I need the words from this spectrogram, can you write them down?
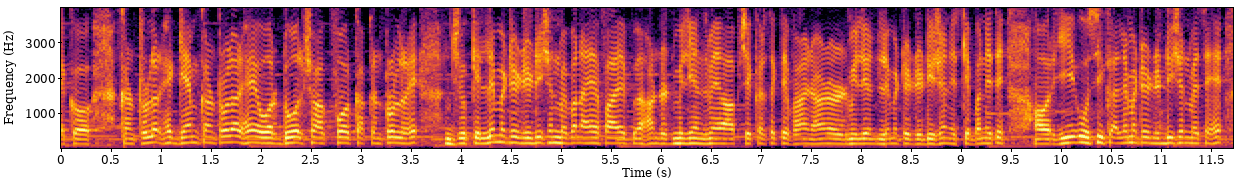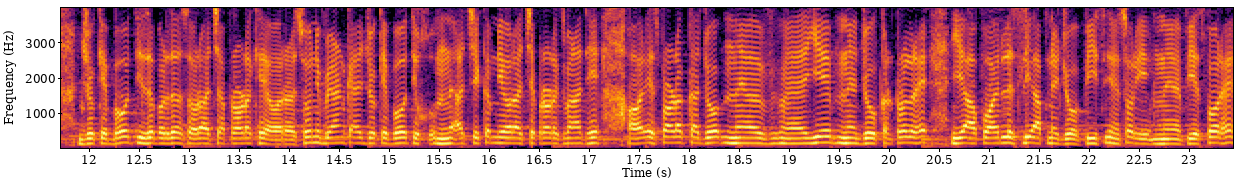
एक कंट्रोलर है गेम कंट्रोलर है, और डोल शॉक फोर का कंट्रोलर है, जो कि लिमिटेड एडिशन में बना है। फाइव हंड्रेड मिलियन में आप चेक कर सकते हैं five hundred million limited edition इसके बने थे, और ये उसी का लिमिटेड एडिशन में से है, जो कि बहुत ही ज़बरदस्त और अच्छा प्रोडक्ट है, और सोनी ब्रांड का है, जो कि बहुत ही अच्छी कंपनी और अच्छे प्रोडक्ट्स बनाते हैं, और इस प्रोडक्ट का जो ये जो कंट्रोलर है, ये आप वायरलेसली अपने जो P sorry P S four है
